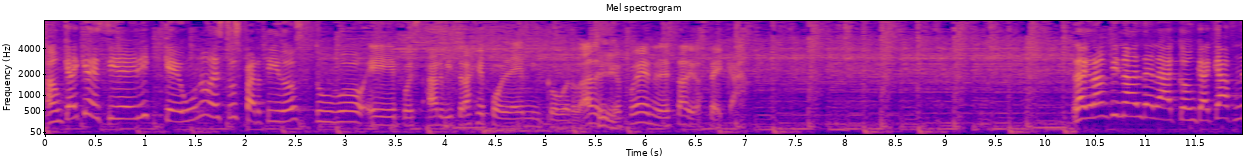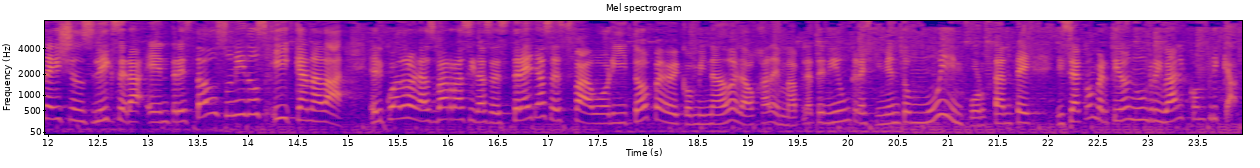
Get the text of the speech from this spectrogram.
Aunque hay que decir, Eric, que uno de estos partidos tuvo eh, pues arbitraje polémico, ¿verdad? El que fue en el Estadio Azteca. La gran final de la CONCACAF Nations League será entre Estados Unidos y Canadá. El cuadro de las barras y las estrellas es favorito, pero el combinado de la hoja de Maple ha tenido un crecimiento muy importante y se ha convertido en un rival complicado.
